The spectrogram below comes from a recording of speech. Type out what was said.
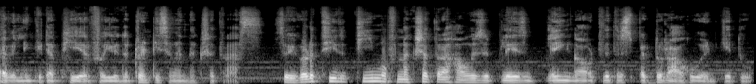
I will link it up here for you, the 27 nakshatras. So you got to see the theme of nakshatra, how is it plays, playing out with respect to Rahu and Ketu,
